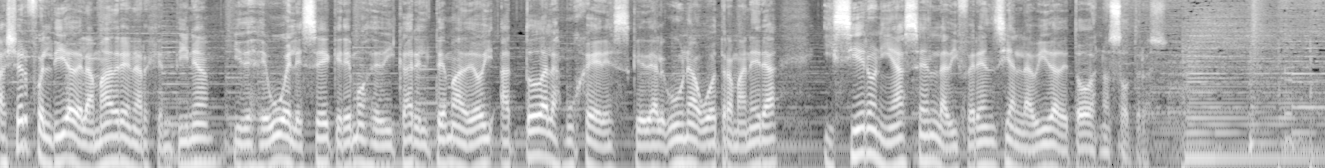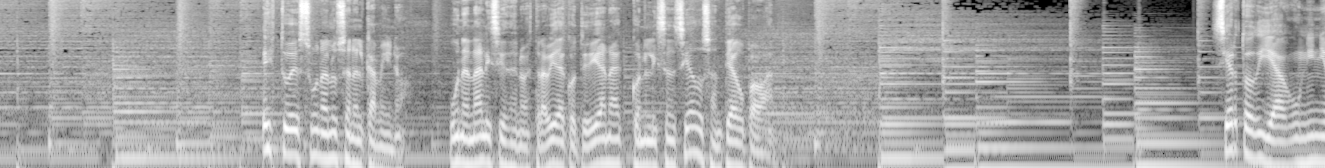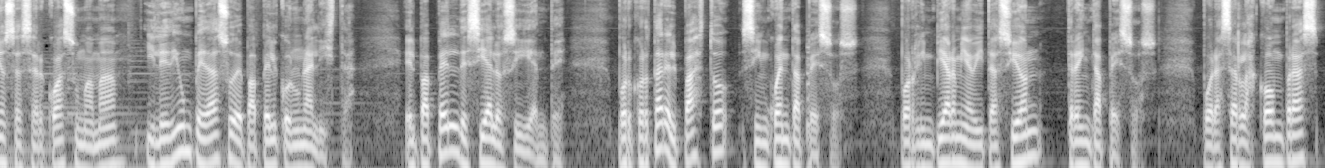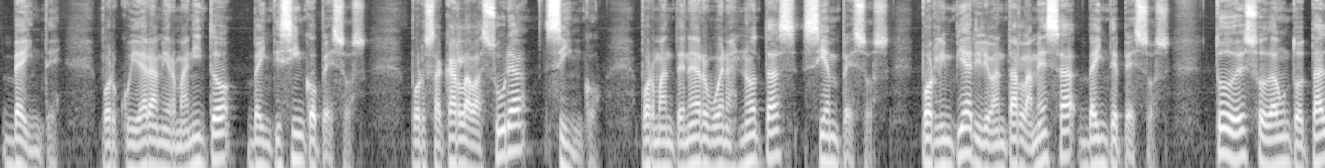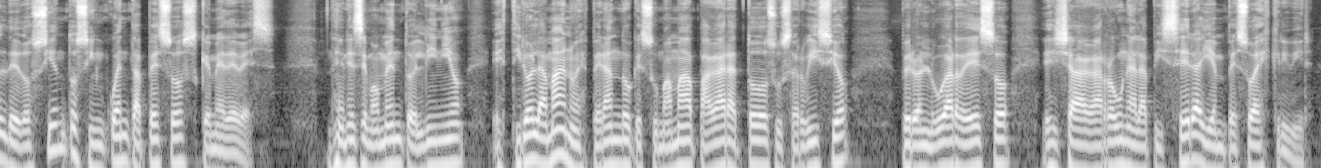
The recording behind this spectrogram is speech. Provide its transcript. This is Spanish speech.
Ayer fue el Día de la Madre en Argentina y desde ULC queremos dedicar el tema de hoy a todas las mujeres que de alguna u otra manera hicieron y hacen la diferencia en la vida de todos nosotros. Esto es Una luz en el camino, un análisis de nuestra vida cotidiana con el licenciado Santiago Paván. Cierto día un niño se acercó a su mamá y le dio un pedazo de papel con una lista. El papel decía lo siguiente, por cortar el pasto, 50 pesos, por limpiar mi habitación, 30 pesos, por hacer las compras, 20, por cuidar a mi hermanito, 25 pesos, por sacar la basura, 5, por mantener buenas notas, 100 pesos, por limpiar y levantar la mesa, 20 pesos, todo eso da un total de 250 pesos que me debes. En ese momento el niño estiró la mano esperando que su mamá pagara todo su servicio, pero en lugar de eso ella agarró una lapicera y empezó a escribir.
